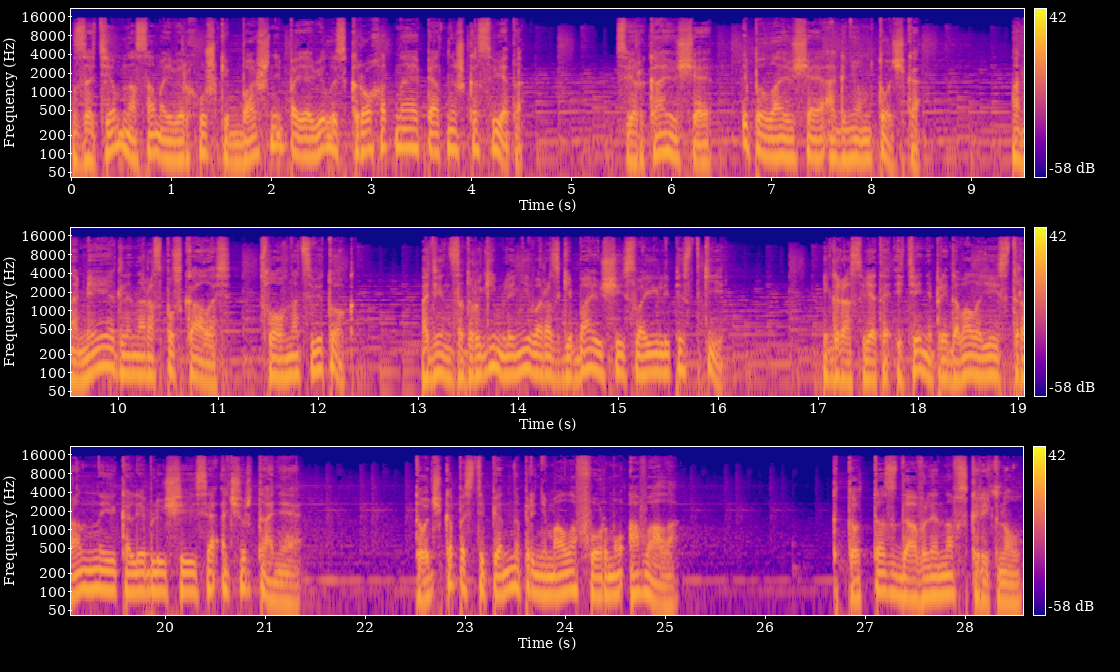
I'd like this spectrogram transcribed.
Затем на самой верхушке башни появилось крохотное пятнышко света, сверкающая и пылающая огнем точка. Она медленно распускалась, словно цветок – один за другим лениво разгибающие свои лепестки. Игра света и тени придавала ей странные колеблющиеся очертания. Точка постепенно принимала форму овала. Кто-то сдавленно вскрикнул.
